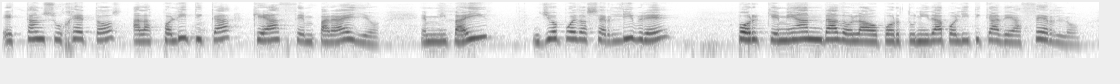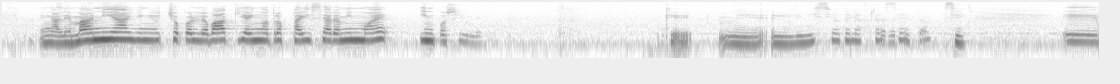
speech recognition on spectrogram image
están sujetos a las políticas que hacen para ellos. En mi país yo puedo ser libre porque me han dado la oportunidad política de hacerlo. En Alemania y en Checoslovaquia y en otros países ahora mismo es imposible. Que- mais l'inicio de la frase Sí. Eh,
